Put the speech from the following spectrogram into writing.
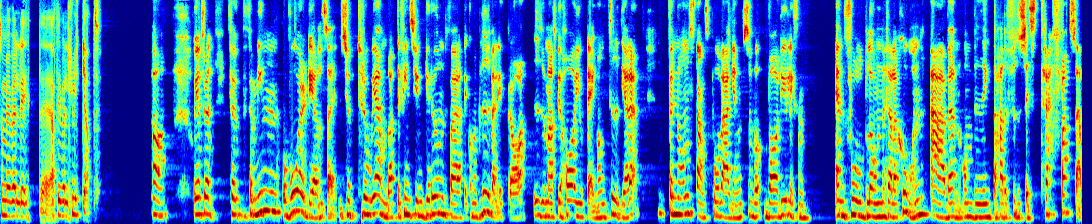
som är väldigt, eh, att det är väldigt lyckat. Ja, och jag tror att för, för min och vår del så, så tror jag ändå att det finns ju en grund för att det kommer bli väldigt bra i och med att vi har gjort det en gång tidigare. För någonstans på vägen så var det ju liksom en full-blown relation även om vi inte hade fysiskt träffats sen.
